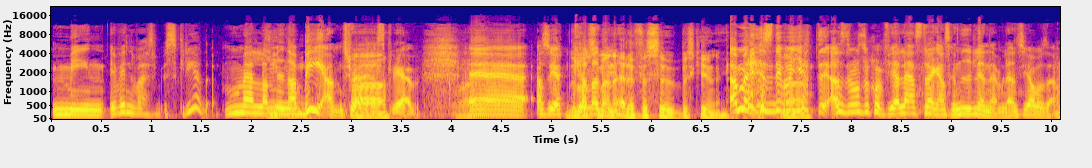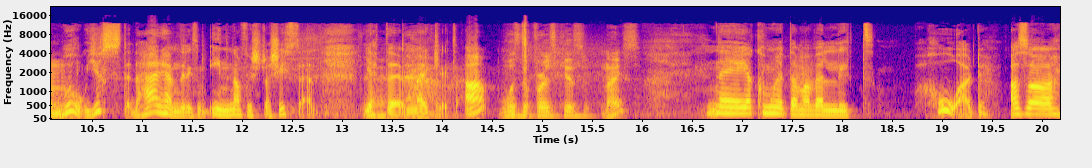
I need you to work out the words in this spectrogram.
min, jag vet inte vad jag skrev det, mellan mina ben tror jag jag skrev. Eh, alltså jag Det låter som kallade en RFSU-beskrivning. Ja men alltså, det var jätte, alltså det var så sjukt för jag läste det här ganska nyligen nämligen så jag var såhär, Mm. wow just det, det här hände liksom innan första kyssen. Jättemärkligt. Ja. Was the first kiss nice? Nej jag kommer ihåg att den var väldigt hård. Alltså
